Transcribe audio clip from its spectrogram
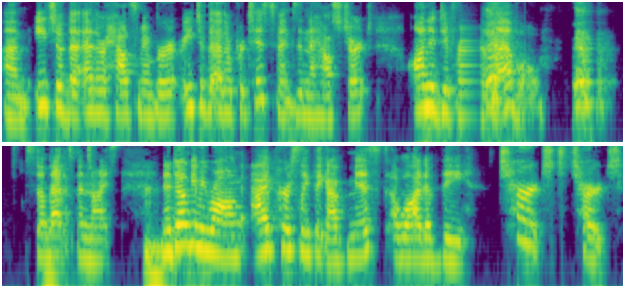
um, each of the other house member, each of the other participants in the house church on a different level. So that's been nice. Mm-hmm. Now, don't get me wrong. I personally think I've missed a lot of the church church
